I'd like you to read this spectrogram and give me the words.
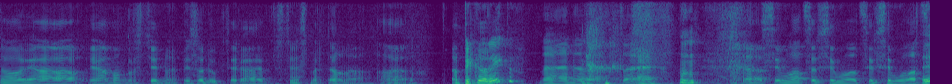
No, já, já mám prostě jednu epizodu, která je prostě nesmrtelná. A A Pickle Rick? ne, ne, ne, to je simulace v simulaci v simulaci.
